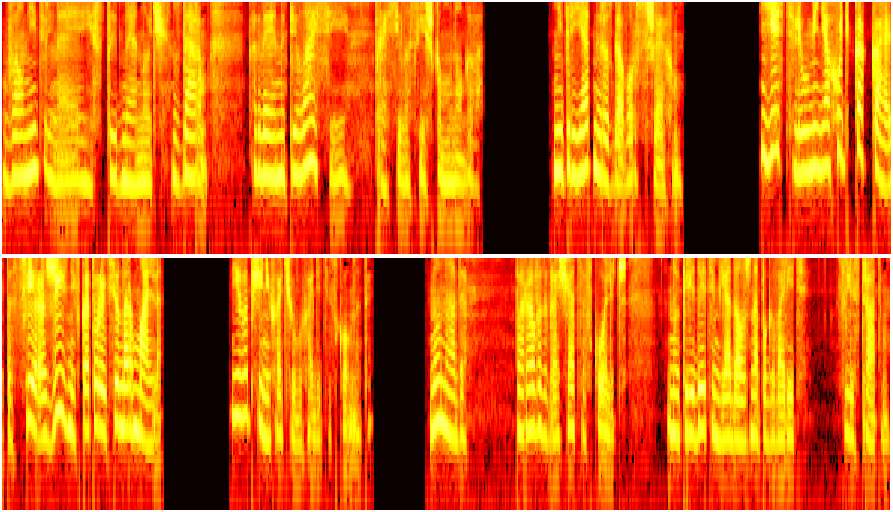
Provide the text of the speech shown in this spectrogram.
Волнительная и стыдная ночь с даром, когда я напилась и просила слишком многого. Неприятный разговор с шехом. Есть ли у меня хоть какая-то сфера жизни, в которой все нормально? Я вообще не хочу выходить из комнаты. Но надо. Пора возвращаться в колледж. Но перед этим я должна поговорить с Листратом.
